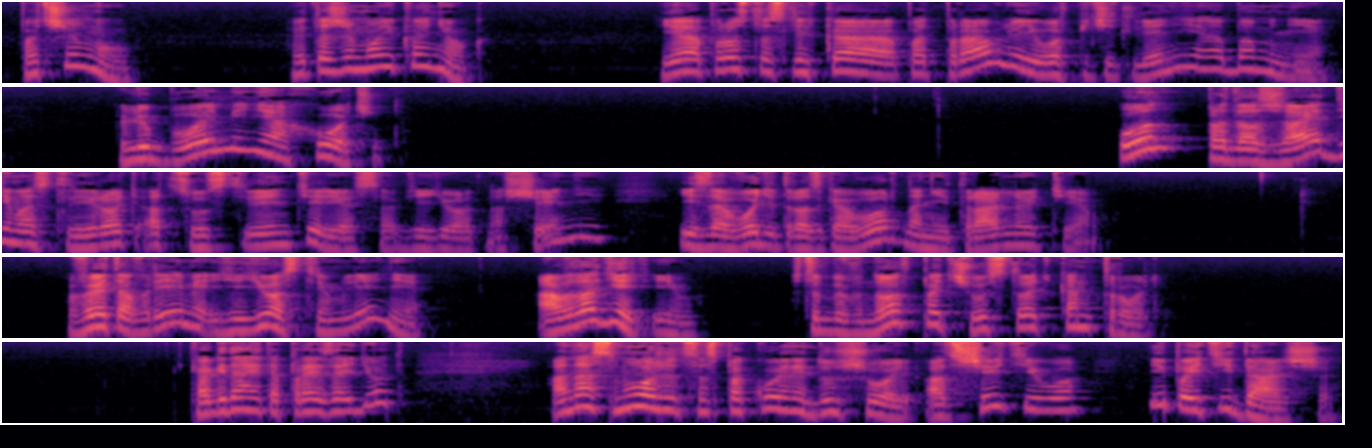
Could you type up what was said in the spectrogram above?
Почему? Это же мой конек. Я просто слегка подправлю его впечатление обо мне. Любой меня хочет». Он продолжает демонстрировать отсутствие интереса в ее отношении и заводит разговор на нейтральную тему. В это время ее стремление овладеть им, чтобы вновь почувствовать контроль. Когда это произойдет, она сможет со спокойной душой отшить его и пойти дальше.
